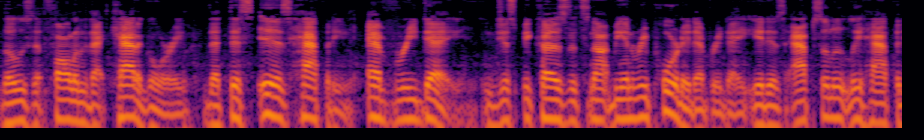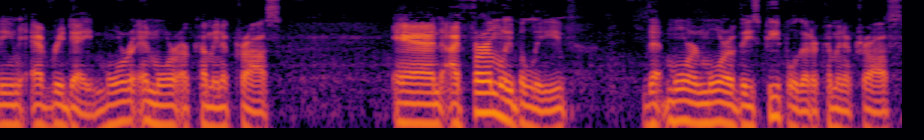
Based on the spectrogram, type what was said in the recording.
those that fall into that category, that this is happening every day. Just because it's not being reported every day, it is absolutely happening every day. More and more are coming across. And I firmly believe that more and more of these people that are coming across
